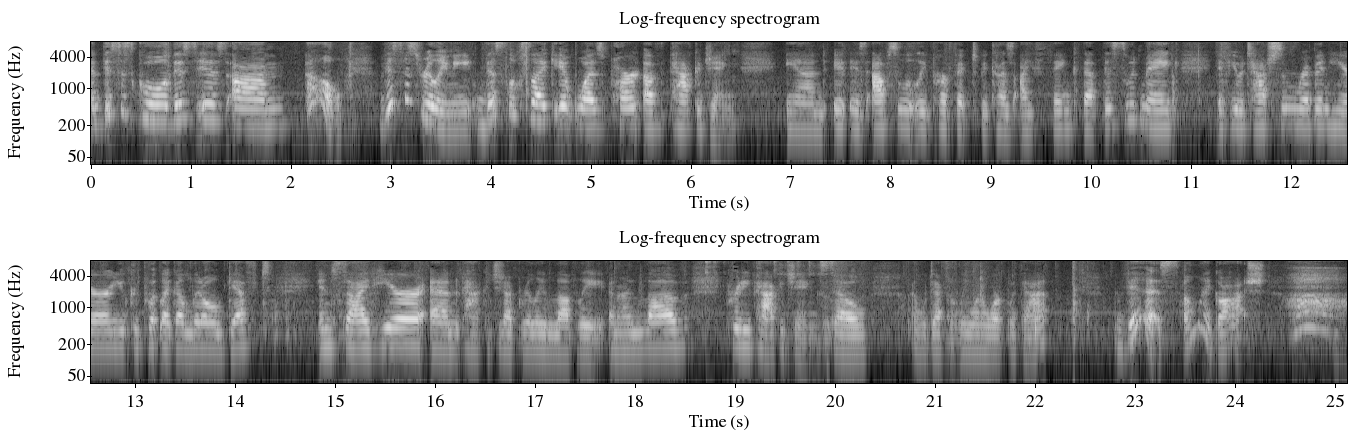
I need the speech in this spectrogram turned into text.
And this is cool. This is, um, oh, this is really neat. This looks like it was part of packaging and it is absolutely perfect because I think that this would make, if you attach some ribbon here, you could put like a little gift inside here and package it up really lovely. And I love pretty packaging, so I will definitely want to work with that. this. Oh my gosh.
